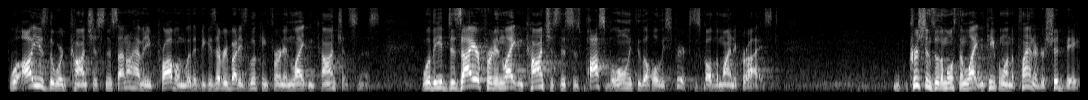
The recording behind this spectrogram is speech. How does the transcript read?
Well, I'll use the word consciousness. I don't have any problem with it because everybody's looking for an enlightened consciousness. Well, the desire for an enlightened consciousness is possible only through the Holy Spirit because it's called the mind of Christ. Christians are the most enlightened people on the planet, or should be.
